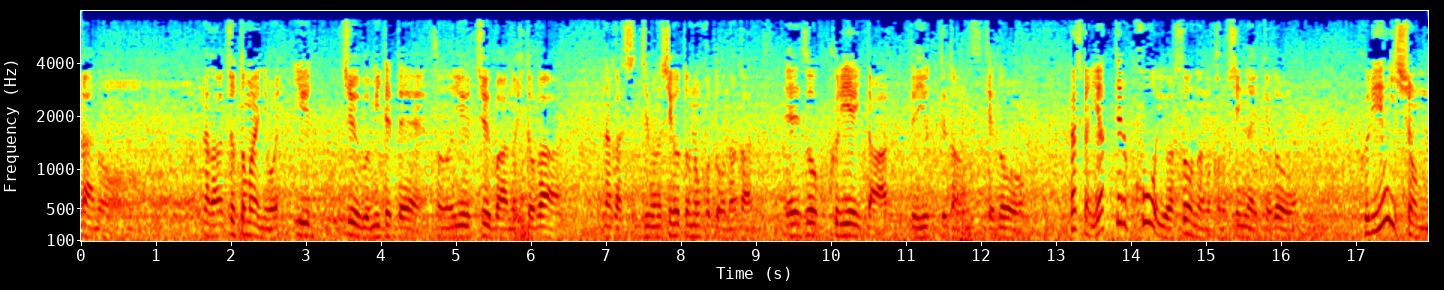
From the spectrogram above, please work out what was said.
あの、なんかちょっと前にも YouTube 見てて、その YouTuber の人が、なんか自分の仕事のことをなんか映像クリエイターって言ってたんですけど、確かにやってる行為はそうなのかもしんないけど、クリエーション、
